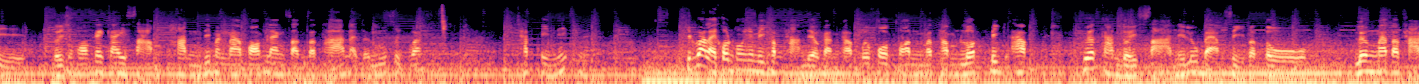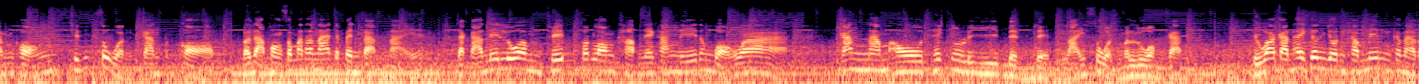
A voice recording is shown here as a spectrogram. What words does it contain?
2,004 โดยเฉพาะใกล้ๆ 3,000 ที่มันมาพร้อมแรงสั่นสะท้านอาจจะรู้สึกว่าชัดไปนิดนึงคิดว่าหลายคนคงจะมีคำถามเดียวกันครับ เมื่อโฟตอนมาทำรถปิกอัพเพื่อการโดยสารในรูปแบบ 4 ประตู เรื่องมาตรฐานของชิ้นส่วนการประกอบ ระดับของสมรรถนะจะเป็นแบบไหน จากการได้ร่วมทริปทดลองขับในครั้งนี้ต้องบอกว่า การนำเอาเทคโนโลยีเด่นๆ หลายส่วนมารวมกัน ถือว่าการให้เครื่องยนต์คัมมินขนาด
